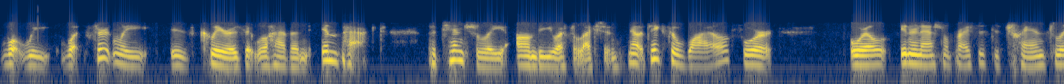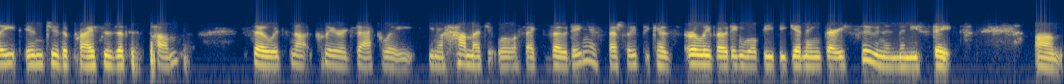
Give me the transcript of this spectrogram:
what we, what certainly is clear is it will have an impact potentially on the U.S. election. Now, it takes a while for oil international prices to translate into the prices at the pump. So it's not clear exactly, you know, how much it will affect voting, especially because early voting will be beginning very soon in many states. Um,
